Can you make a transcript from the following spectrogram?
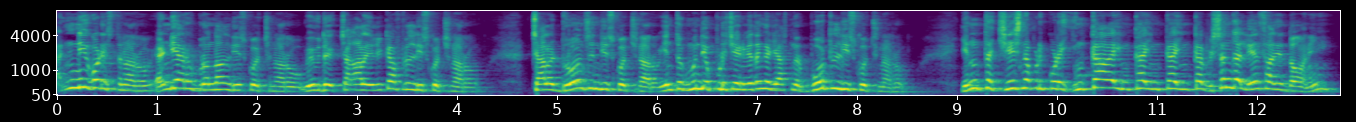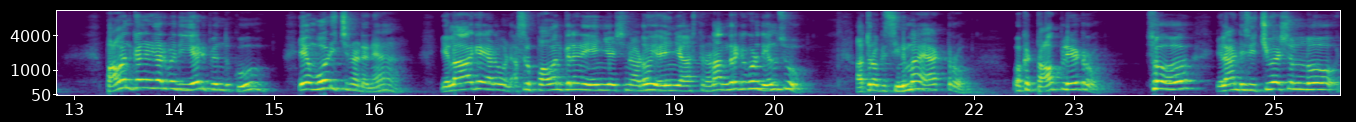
అన్నీ కూడా ఇస్తున్నారు. ఎన్డీఆర్ఎఫ్ బృందాలు తీసుకొచ్చినారు. వివిధ చాలా హెలికాప్టర్లు తీసుకొచ్చినారు. చాలా డ్రోన్స్ని తీసుకొచ్చినారు. ఇంతకుముందు ఎప్పుడు చేయని విధంగా చేస్తున్నారు. బోట్లు తీసుకొచ్చినారు. ఇంత చేసినప్పటికి కూడా ఇంకా ఇంకా ఇంకా ఇంకా విషంగా లేని సాధిద్దామని పవన్ కళ్యాణ్ గారి మీద ఏడుపు ఎందుకు? ఏం ఓడిచ్చినాడనే? ఇలాగే ఏడవండి. అసలు పవన్ కళ్యాణ్ ఏం చేసినాడో ఏం చేస్తున్నాడో అందరికీ కూడా తెలుసు. అతను ఒక సినిమా యాక్టరు ఒక టాప్ లీడరు. సో ఇలాంటి సిచ్యువేషన్లో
